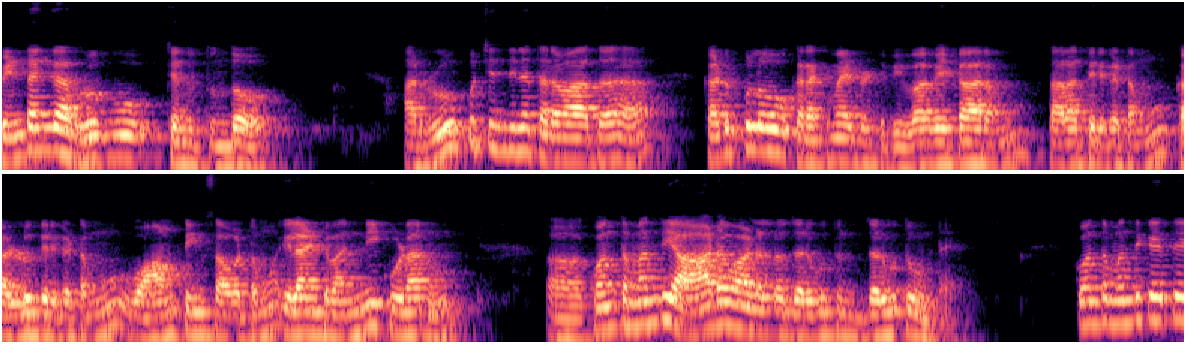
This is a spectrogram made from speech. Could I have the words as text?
పిండంగా రూపు చెందుతుందో ఆ రూపు చెందిన తర్వాత కడుపులో ఒక రకమైనటువంటి వివ వికారము తల తిరగటము కళ్ళు తిరగటము వామిటింగ్స్ అవ్వటము ఇలాంటివన్నీ కూడాను కొంతమంది ఆడవాళ్ళలో జరుగుతు జరుగుతూ ఉంటాయి. కొంతమందికి అయితే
